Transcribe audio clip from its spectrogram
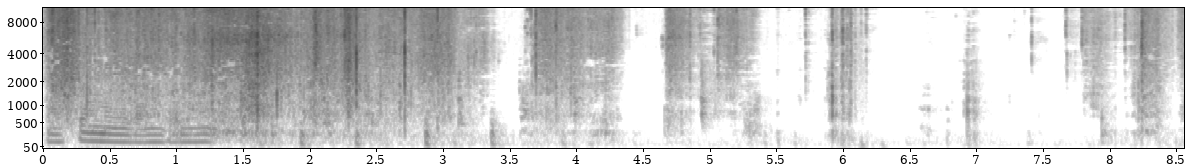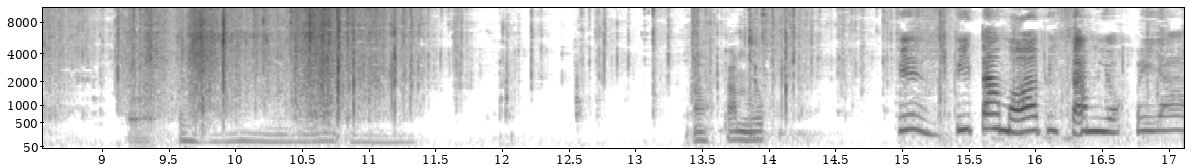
เอาเครื่องมือลงตรงนี้ เอาตั้มยก พี่พี่ตั้มบอกว่าพี่ตั้มยกไม่ได้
